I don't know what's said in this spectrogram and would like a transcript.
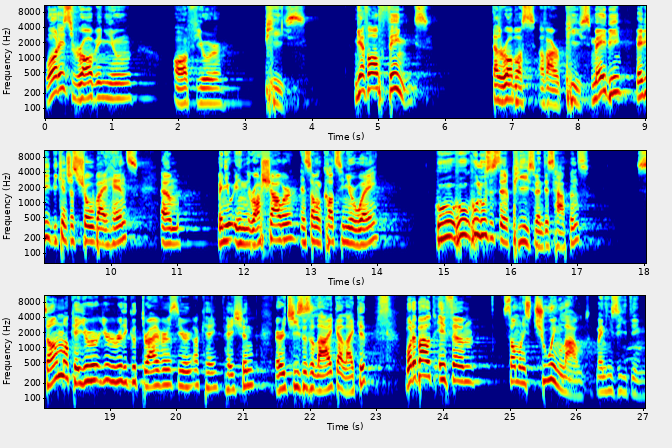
What is robbing you of your peace? We have all things that rob us of our peace. Maybe, maybe we can just show by hands. Um, when you're in rush hour and someone cuts in your way, who, who, who loses their peace when this happens? Some, okay, you're, you're really good drivers, you're, okay, patient, very Jesus-alike, I like it. What about if um, someone is chewing loud when he's eating?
